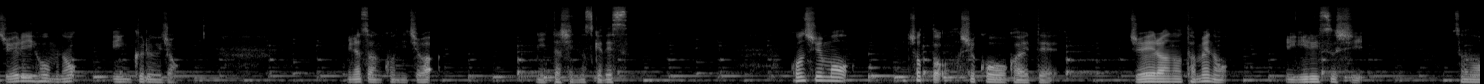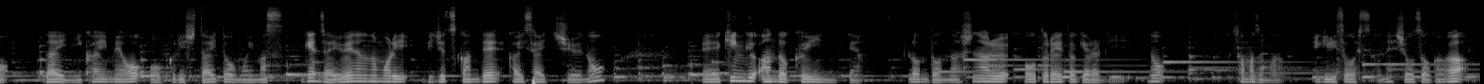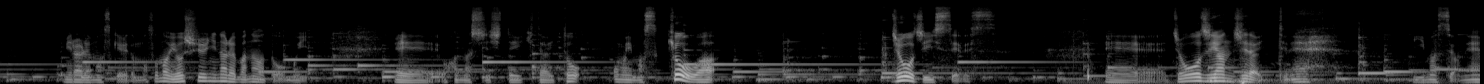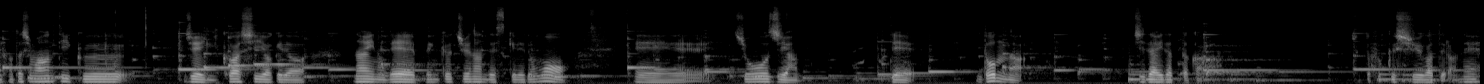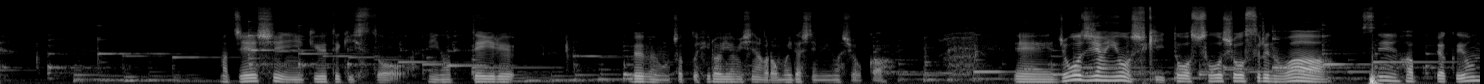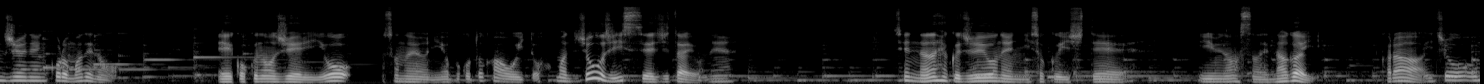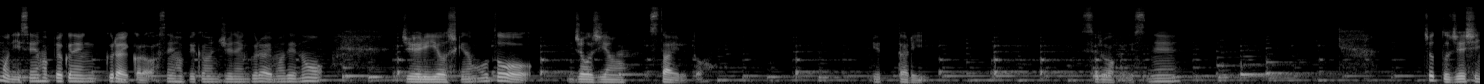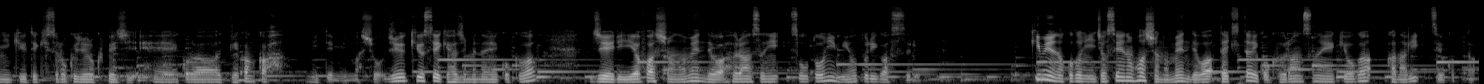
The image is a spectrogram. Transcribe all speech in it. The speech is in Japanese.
ジュエリーホームのインクルージョン。皆さん、こんにちは。新田慎之介です。今週もちょっと趣向を変えて、ジュエラーのためのイギリス史、その第2回目をお送りしたいと思います。現在、上野の森美術館で開催中の、えーキングクイーン展、ロンドンナショナルポートレートギャラリーの様々なイギリス王室のね、肖像画が見られますけれども、その予習になればなと思い、えーお話ししていきたいと思います。今日は、ジョージ一世です。えージョージアン時代ってね、言いますよね。私もアンティークジュエリーに詳しいわけではないので、勉強中なんですけれども、えージョージアンってどんな時代だったか、ちょっと復習がてらね、まあ、JC2 級テキストに載っている部分をちょっと拾い読みしながら思い出してみましょうか。えージョージアン様式と総称するのは、1840年頃までの英国のジュエリーをそのように呼ぶことが多いと。まあ、ジョージ一世自体をね、1714年に即位して言いますので、長いから、一応主に1800年ぐらいから1840年ぐらいまでのジュエリー様式のことをジョージアンスタイルと言ったりするわけですね。ちょっと JC2 級テキスト66ページ、えーこれは下巻か。見てみましょう。19世紀初めの英国は、ジュエリーやファッションの面ではフランスに相当に見劣りがする。奇妙なことに女性のファッションの面では敵対国フランスの影響がかなり強かった。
